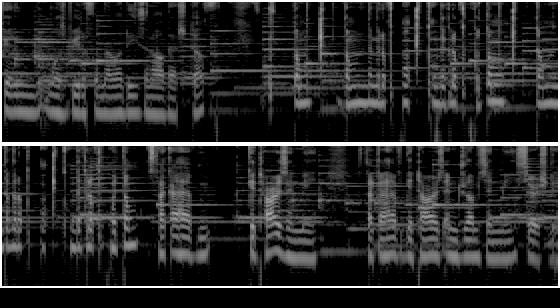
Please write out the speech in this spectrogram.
creating the most beautiful melodies and all that stuff. It's like I have guitars in me. Like I have guitars and drums in me, seriously.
